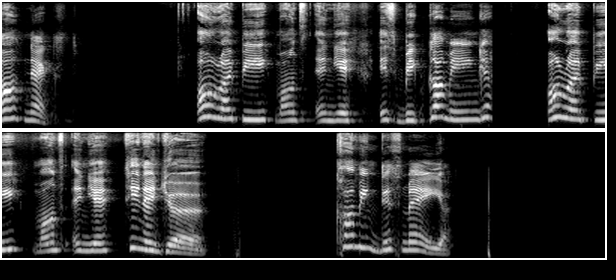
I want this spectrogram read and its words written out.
are next. R.I.P. year. is becoming R.I.P. year. teenager. Coming this May,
